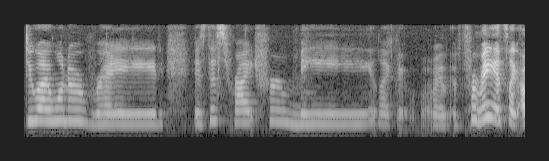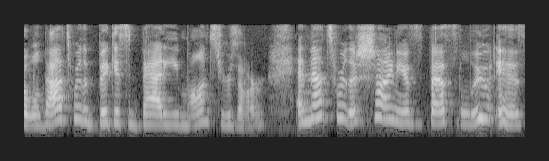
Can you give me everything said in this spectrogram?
do I want to raid? Is this right for me? Like, for me, it's like, oh, well, that's where the biggest baddie monsters are. And that's where the shiniest, best loot is.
